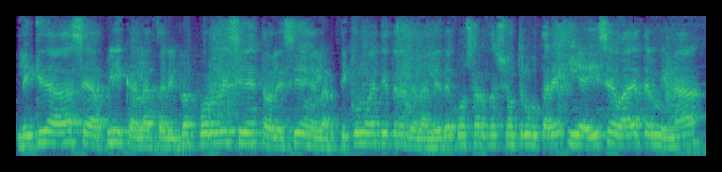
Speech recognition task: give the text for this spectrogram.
liquidada se aplica la tarifa progresiva establecida en el artículo 23 de la Ley de Concertación Tributaria y ahí se va a determinar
